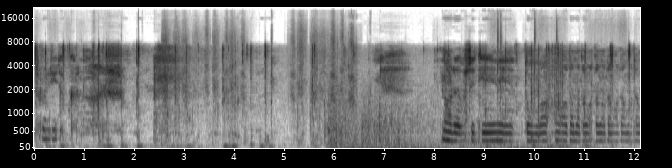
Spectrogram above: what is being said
Turuncuyu da Nerede bu setini donla adam adam adam adam adam adam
